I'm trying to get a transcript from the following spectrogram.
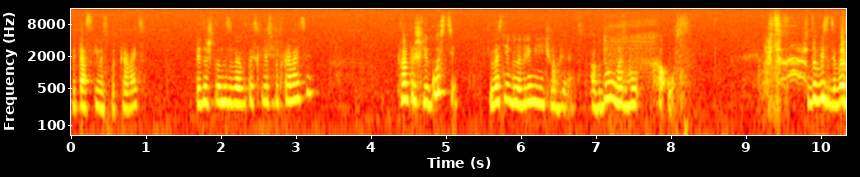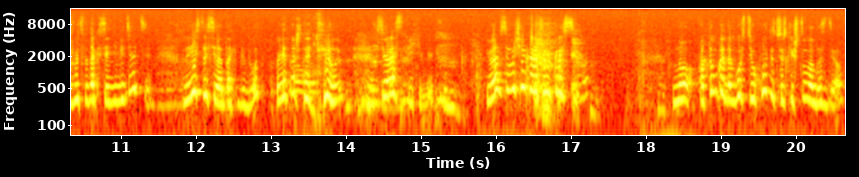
вытаскиваем из-под кровати. Это что я называю вытаскивать из-под кровати? К вам пришли гости, и у вас не было времени ничего убирать. А в доме у вас был хаос. Что, что вы сделаете? Может быть, вы так себя не ведете? Но кто себя так ведут. Понятно, что делают. Все распихивает. И у вас все очень хорошо и красиво. Но потом, когда гости уходят, все-таки что надо сделать?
